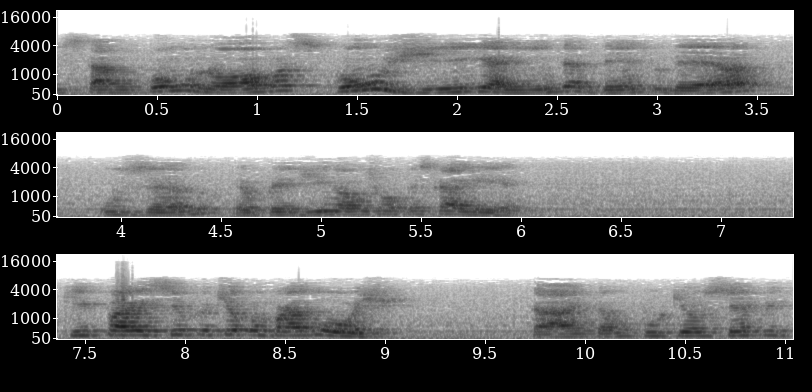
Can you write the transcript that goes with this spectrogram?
estavam como novas, com o gig ainda dentro dela, usando. Eu perdi na última pescaria que parecia o que eu tinha comprado hoje. Tá? Então, porque eu sempre,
